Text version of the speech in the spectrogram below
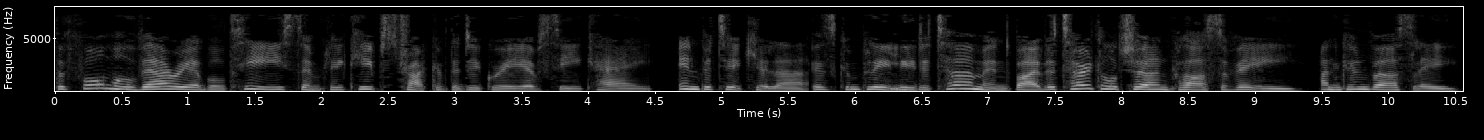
The formal variable t simply keeps track of the degree of ck. In particular, is completely determined by the total Chern class of E, and conversely.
